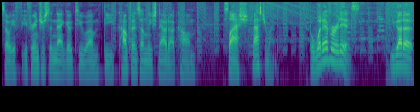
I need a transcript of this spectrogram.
So if, if you're interested in that, go to um, the confidenceunleashednow.com slash mastermind. But whatever it is, you got to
